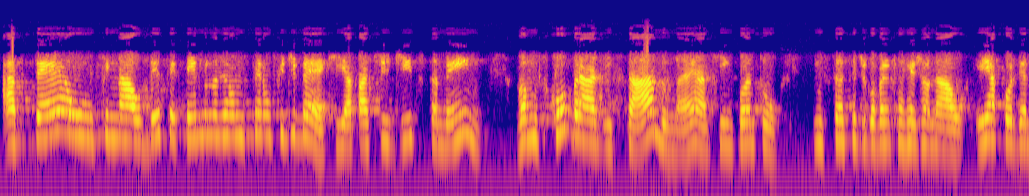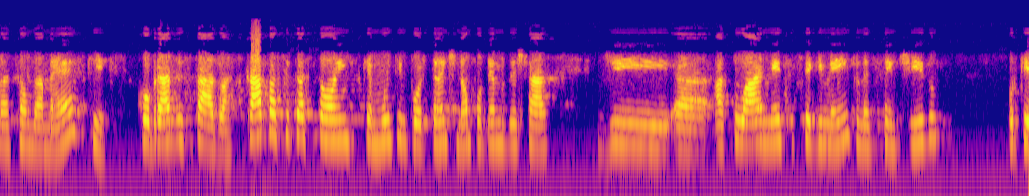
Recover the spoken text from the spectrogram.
até o final de setembro nós vamos ter um feedback. E a partir disso também vamos cobrar do Estado, né, aqui enquanto instância de governança regional e a coordenação da MESC, cobrar do Estado as capacitações, que é muito importante, não podemos deixar de uh, atuar nesse segmento, nesse sentido, porque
